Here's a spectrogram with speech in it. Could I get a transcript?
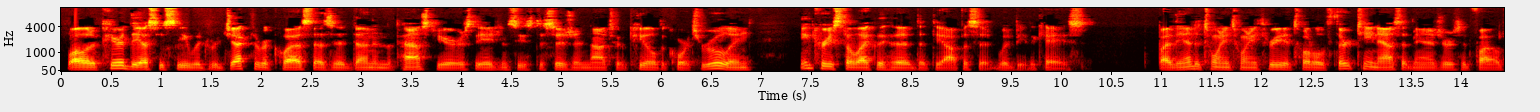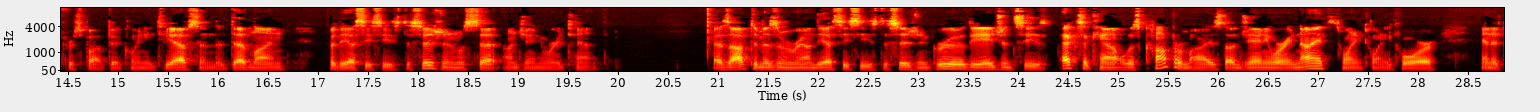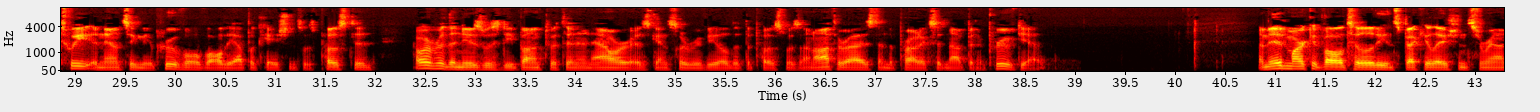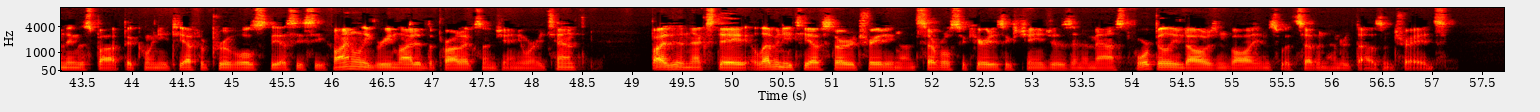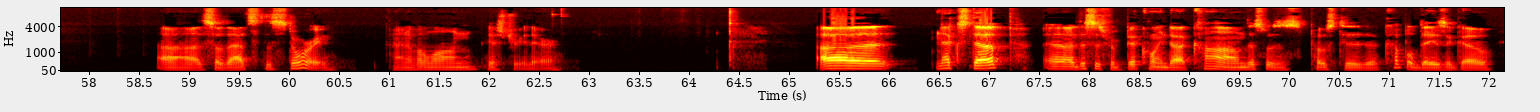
While it appeared the SEC would reject the request as it had done in the past years, the agency's decision not to appeal the court's ruling increased the likelihood that the opposite would be the case. By the end of 2023, a total of 13 asset managers had filed for spot Bitcoin ETFs, and the deadline for the SEC's decision was set on January 10th. As optimism around the SEC's decision grew, the agency's X account was compromised on January 9th, 2024 and a tweet announcing the approval of all the applications was posted. However, the news was debunked within an hour as Gensler revealed that the post was unauthorized and the products had not been approved yet. Amid market volatility and speculation surrounding the spot Bitcoin ETF approvals, the SEC finally greenlighted the products on January 10th. By the next day, 11 ETFs started trading on several securities exchanges and amassed $4 billion in volumes with 700,000 trades. Uh, so that's the story. Kind of a long history there. Uh, next up, uh, this is from Bitcoin.com. This was posted a couple days ago.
